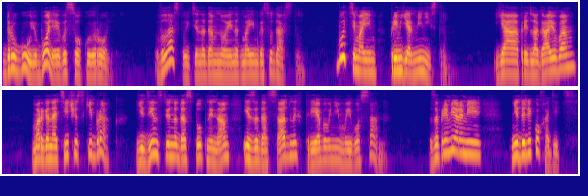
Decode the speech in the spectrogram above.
другую, более высокую роль. Властвуйте надо мной и над моим государством. Будьте моим премьер-министром. Я предлагаю вам марганатический брак, единственно доступный нам из-за досадных требований моего сана. За примерами недалеко ходить.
